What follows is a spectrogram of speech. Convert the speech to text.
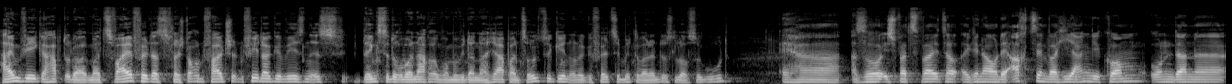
Heimweh gehabt oder mal Zweifel, dass es vielleicht doch ein falscher Fehler gewesen ist? Denkst du darüber nach, irgendwann mal wieder nach Japan zurückzugehen oder gefällt es dir mittlerweile in Düsseldorf so gut? Ja, also ich war 2000, äh, genau, der 18 war hier angekommen und dann, äh,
